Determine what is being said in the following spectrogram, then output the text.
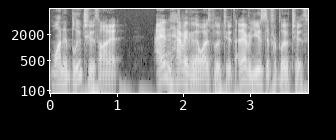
wanted Bluetooth on it. I didn't have anything that was Bluetooth. I never used it for Bluetooth,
